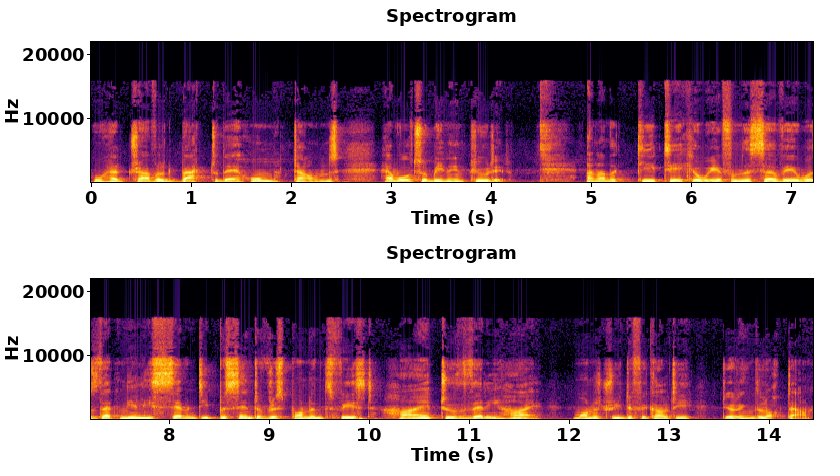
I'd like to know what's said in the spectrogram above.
who had traveled back to their hometowns have also been included. Another key takeaway from the survey was that nearly 70% of respondents faced high to very high monetary difficulty during the lockdown.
